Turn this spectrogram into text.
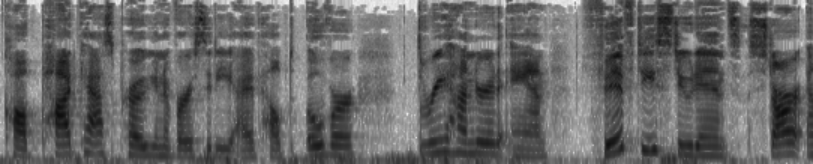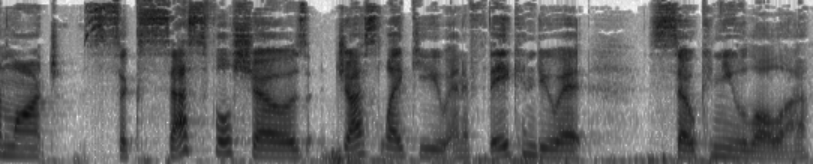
called Podcast Pro University. I've helped over 350 students start and launch successful shows just like you. And if they can do it, so can you, Lola.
